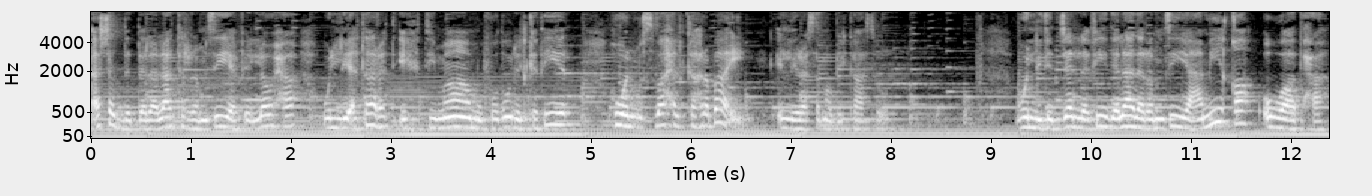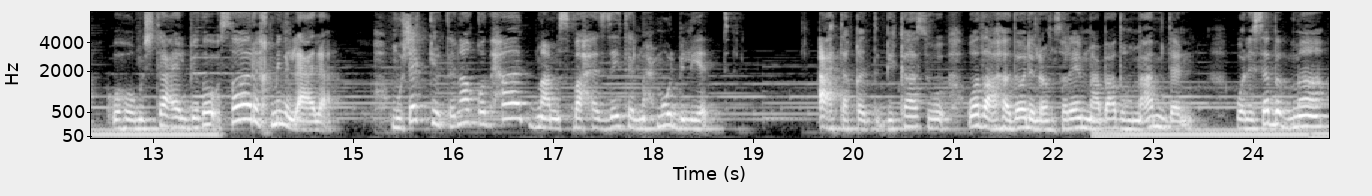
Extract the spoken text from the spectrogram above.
أشد الدلالات الرمزية في اللوحة واللي أثارت اهتمام وفضول الكثير هو المصباح الكهربائي اللي رسمه بيكاسو. واللي تتجلى فيه دلالة رمزية عميقة وواضحة وهو مشتعل بضوء صارخ من الأعلى. مشكل تناقض حاد مع مصباح الزيت المحمول باليد. أعتقد بيكاسو وضع هذول العنصرين مع بعضهم عمدا ولسبب ما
